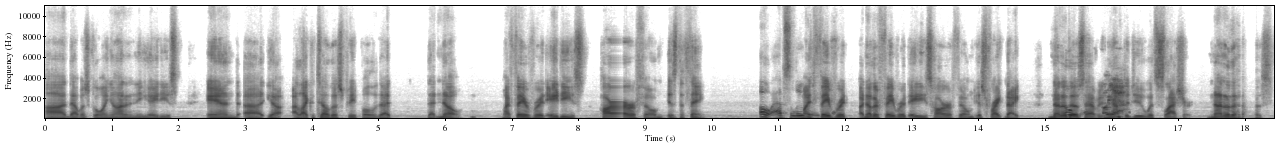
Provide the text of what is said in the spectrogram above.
uh, that was going on in the '80s. And uh, yeah, I like to tell those people that that no, my favorite '80s horror film is The Thing. Oh, absolutely. My favorite, another favorite '80s horror film is Fright Night. None of oh, those have, oh, yeah. have to do with slasher. None of those.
